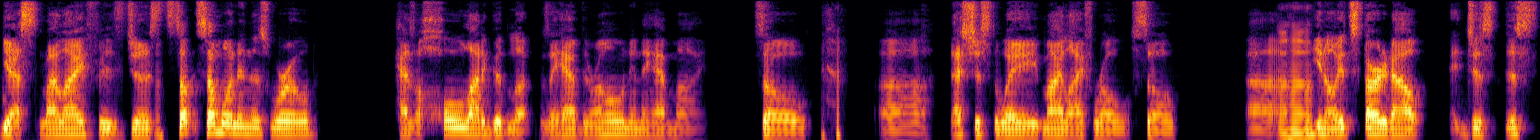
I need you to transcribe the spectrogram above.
Yes, my life is just some, someone in this world has a whole lot of good luck because they have their own and they have mine. So uh, that's just the way my life rolls. So uh, uh-huh you know, it started out just this,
